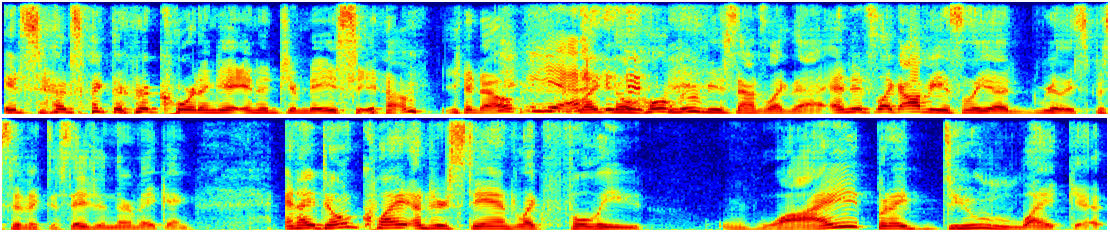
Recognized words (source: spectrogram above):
it sounds like they're recording it in a gymnasium, you know? Yeah. Like the whole movie sounds like that. And it's like obviously a really specific decision they're making. And I don't quite understand like fully why, but I do like it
